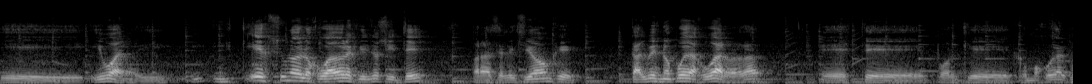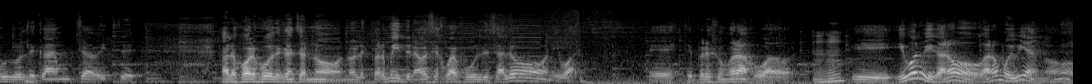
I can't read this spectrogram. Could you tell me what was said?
y, bueno, y, es uno de los jugadores que yo cité para la selección que tal vez no pueda jugar, ¿verdad? Este, porque como juega el fútbol de cancha, ¿viste? A los jugadores de fútbol de cancha no, no les permiten a veces jugar fútbol de salón, igual. Este, pero es un gran jugador. y, bueno, y ganó, ganó muy bien, ¿no?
